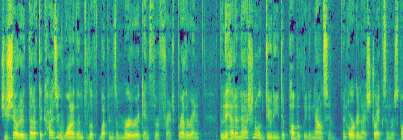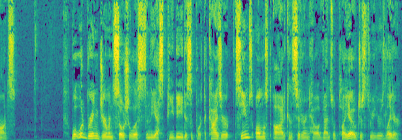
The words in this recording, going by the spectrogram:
she shouted that if the Kaiser wanted them to lift weapons of murder against their French brethren, then they had a national duty to publicly denounce him and organize strikes in response. What would bring German socialists and the SPD to support the Kaiser seems almost odd considering how events would play out just three years later.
